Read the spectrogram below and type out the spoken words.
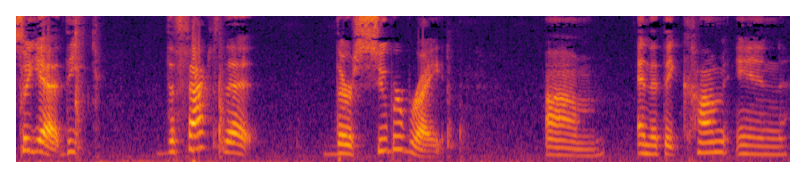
so yeah, the the fact that they're super bright, um, and that they come in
